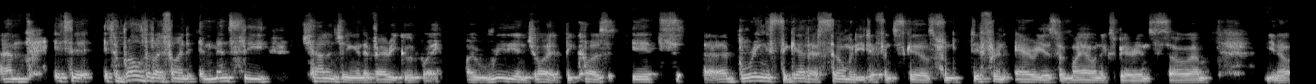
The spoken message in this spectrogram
Um, it's a it's a role that I find immensely challenging in a very good way. I really enjoy it because it uh, brings together so many different skills from different areas of my own experience. So, um, you know,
